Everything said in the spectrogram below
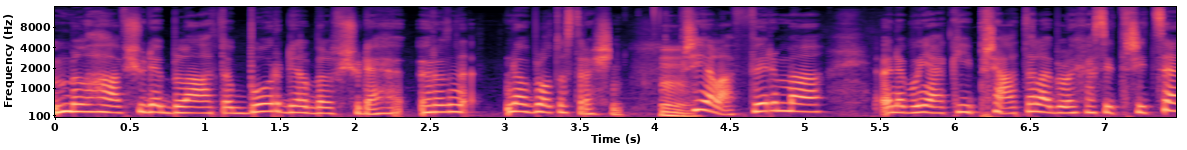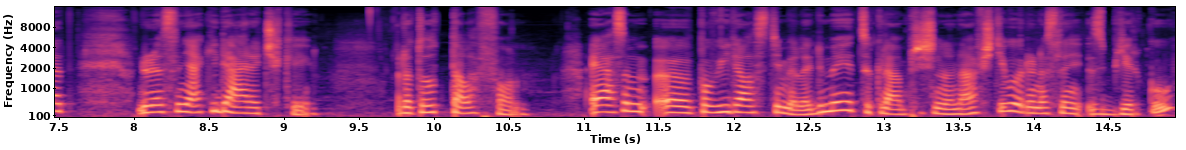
mlha, všude bláto, bordel byl všude. Hrozně, no, bylo to strašné. Hmm. Přijela firma, nebo nějaký přátelé, bylo jich asi 30, donesli nějaký dárečky. Do toho telefon. A já jsem uh, povídala s těmi lidmi, co k nám přišli na návštěvu, donesli sbírku.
